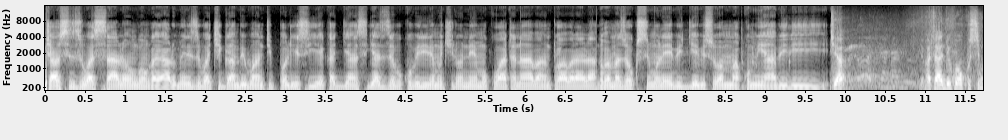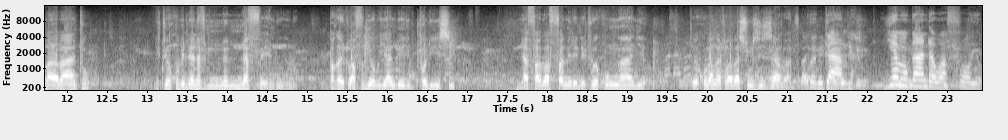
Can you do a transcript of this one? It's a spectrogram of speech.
charles wa ssaalongo nga yalumirizibwa kigambibwa nti poliisi y'e kajjansi yazze bukubirire mu kiro n'emukwata n'abantu abalala nga bamaze okusimula ebijja ebisoba mu makumi abiri. Ne batandika okusima abantu netwekubirira naffe enduulu paka netwafunye obuyambi eri poliisi. Naffe abafamire netwekuŋŋaanye twekubanga twabasuuzizza kwegamba ye muganda waffe oyo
